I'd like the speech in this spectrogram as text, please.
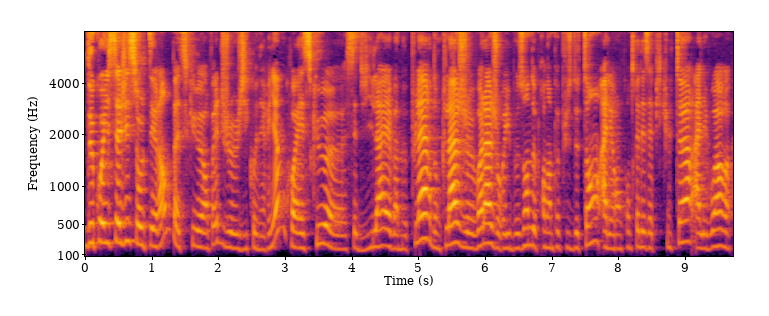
de quoi il s'agit sur le terrain parce que en fait je j'y connais rien quoi. Est-ce que euh, cette vie-là elle va me plaire? Donc là je voilà j'aurais eu besoin de prendre un peu plus de temps, aller rencontrer des apiculteurs, aller voir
